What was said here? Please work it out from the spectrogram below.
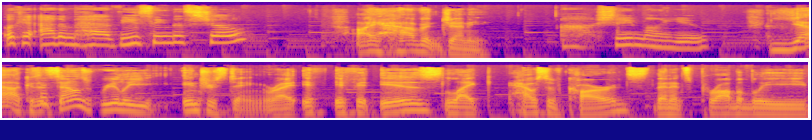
OK，Adam，have、you seen this show？ I haven't, Jenny. 啊、s h a m e on you。 Yeah, because it sounds really interesting, right? If if it is like House of Cards, then it's probably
